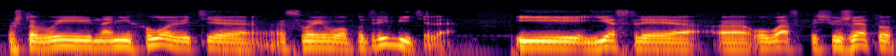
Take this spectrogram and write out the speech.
потому что вы на них ловите своего потребителя. И если э, у вас по сюжету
